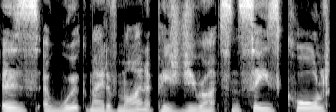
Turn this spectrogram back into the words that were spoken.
is a workmate of mine at PGG Wrightson Seeds called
